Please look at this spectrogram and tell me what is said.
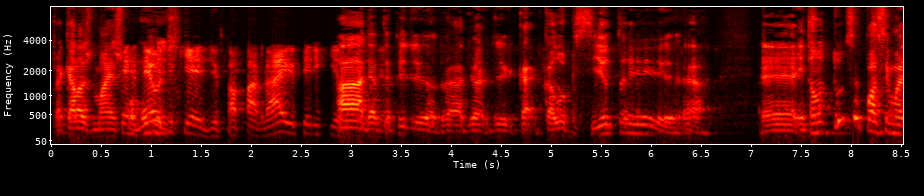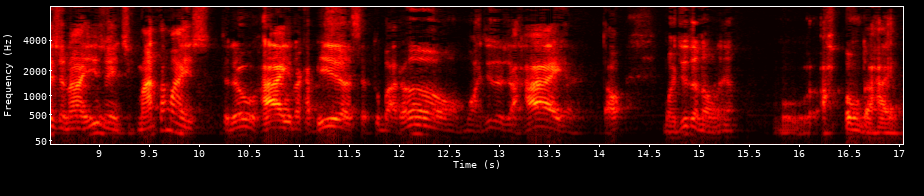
Para aquelas mais Perdeu comuns. de quê? De papagaio e periquito? Ah, deve ter pedido. É, de, de calopsita e. É. É, então, tudo que você possa imaginar aí, gente, mata mais, entendeu? Raio na cabeça, tubarão, mordida de arraia tal. Mordida não, né? O arpão da raia.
